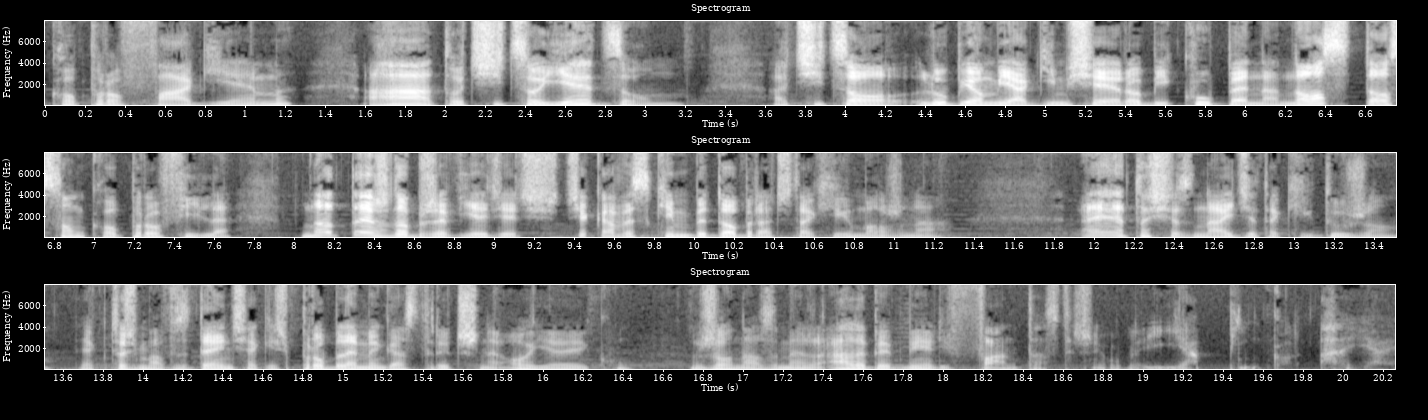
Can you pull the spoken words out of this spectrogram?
koprofagiem? A, to ci, co jedzą. A ci, co lubią, jak im się robi kupę na nos, to są koprofile. No też dobrze wiedzieć. Ciekawe, z kim by dobrać takich można. E, to się znajdzie takich dużo. Jak ktoś ma wzdęcie, jakieś problemy gastryczne. Ojejku, żona z mężem, ale by mieli fantastycznie. W ogóle ja pinkol, ale jaja.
